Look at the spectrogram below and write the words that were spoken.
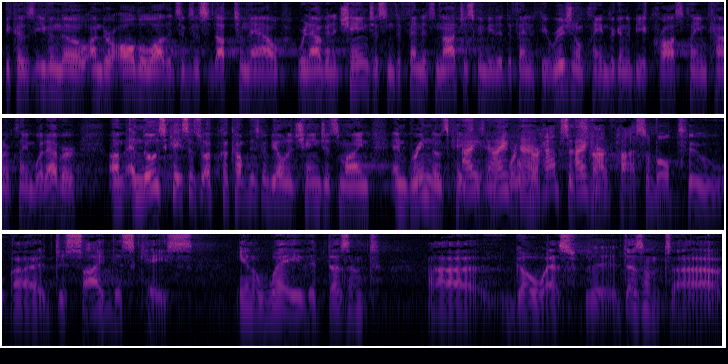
because even though under all the law that's existed up to now, we're now going to change this and defendant's not just going to be the defendant, the original claim, they're going to be a cross claim, counter claim, whatever. Um, and those cases, a company's going to be able to change its mind and bring those cases I, in court. Perhaps it's I not have, possible to uh, decide this case in a way that doesn't uh, go as it doesn't uh,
